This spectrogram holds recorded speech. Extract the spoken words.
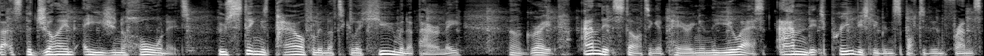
that's the giant Asian hornet whose sting is powerful enough to kill a human, apparently. Oh, great. And it's starting appearing in the US, and it's previously been spotted in France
